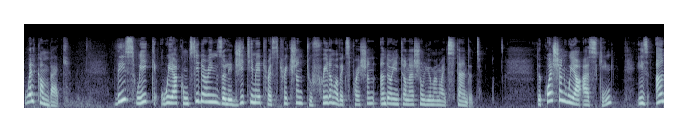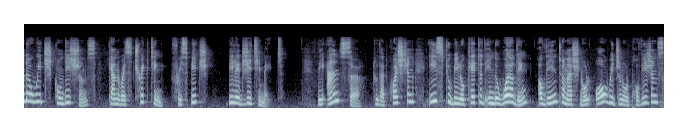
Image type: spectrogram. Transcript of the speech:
Welcome back. This week we are considering the legitimate restriction to freedom of expression under international human rights standard. The question we are asking is under which conditions can restricting free speech be legitimate? The answer to that question is to be located in the wording of the international or regional provisions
